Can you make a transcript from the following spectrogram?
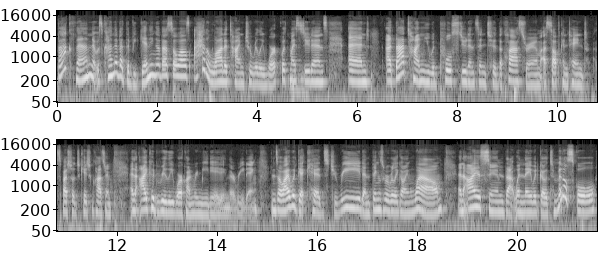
back then, it was kind of at the beginning of SOLs. I had a lot of time to really work with my students and at that time you would pull students into the classroom a self-contained special education classroom and i could really work on remediating their reading. And so i would get kids to read and things were really going well. And i assumed that when they would go to middle school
